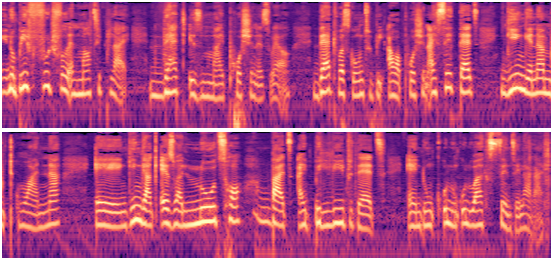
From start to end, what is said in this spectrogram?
you know be fruitful and multiply. That is my portion as well. That was going to be our portion. I said that ngingenamntwana eh ngingakezwa lutho but i believed that and uNkulunkulu wakusenzela kahle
